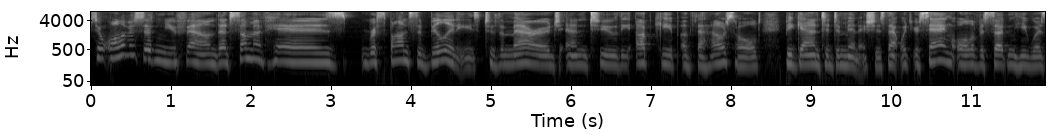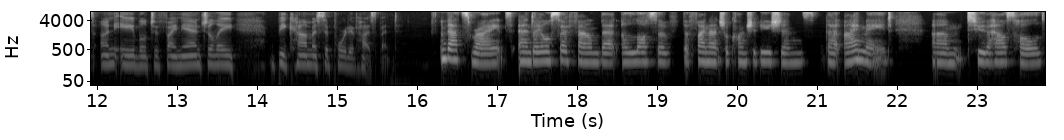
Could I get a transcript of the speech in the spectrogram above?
So all of a sudden, you found that some of his responsibilities to the marriage and to the upkeep of the household began to diminish. Is that what you're saying? All of a sudden, he was unable to financially become a supportive husband. That's right. And I also found that a lot of the financial contributions that I made um, to the household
